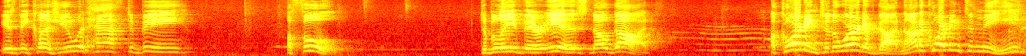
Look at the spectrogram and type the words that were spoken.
is because you would have to be a fool to believe there is no God. According to the Word of God, not according to me,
